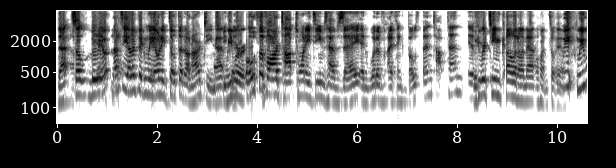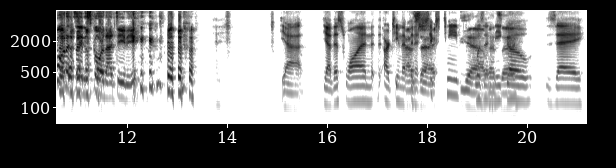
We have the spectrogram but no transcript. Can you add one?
That uh, so Leo, that's the other thing Leone tilted on our teams. Yeah, we were- both of our top twenty teams have Zay and would have I think both been top ten if We were Team Cullen on that one, Toyo. we, we wanted Zay to score that TD. Yeah. Yeah. This one, our team that Has finished 16th Yeah, was a that's Nico Zay.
